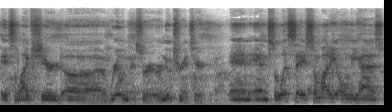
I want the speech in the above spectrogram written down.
its life shared uh, realness or, or nutrients here. And and so let's say somebody only has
